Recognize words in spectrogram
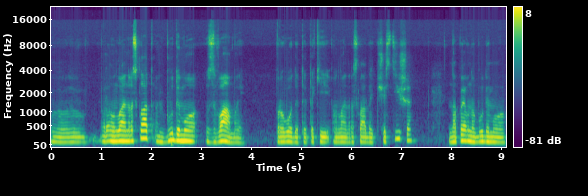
Е, Онлайн розклад. Будемо з вами проводити такі онлайн розклади частіше. Напевно, будемо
